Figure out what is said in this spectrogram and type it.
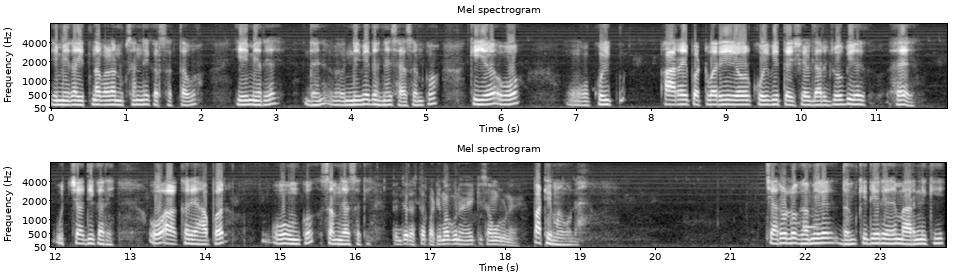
ये मेरा इतना बड़ा नुकसान नहीं कर सकता वो। ये मेरे निवेदन है शासन को कि यह वो, वो कोई आ रहे पटवारी और कोई भी तहसीलदार जो भी है उच्च अधिकारी वो आकर यहाँ पर वो उनको समझा सके। त्यांचा रस्ता पाठीमागून आहे की समोरून आहे? पाठी मांगून है चारों लोग हमें धमकी दे रहे हैं मारने की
